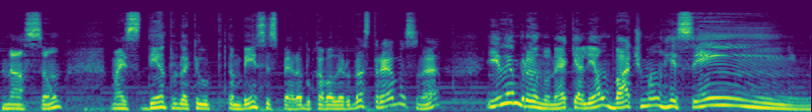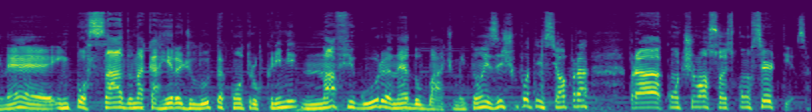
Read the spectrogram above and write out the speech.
na ação, mas dentro daquilo que também se espera do Cavaleiro das Trevas, né? E lembrando, né, que ali é um Batman recém, né, empossado na carreira de luta contra o crime na figura, né, do Batman. Então existe um potencial para continuações com certeza.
